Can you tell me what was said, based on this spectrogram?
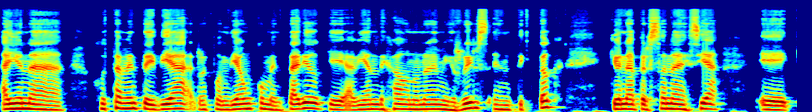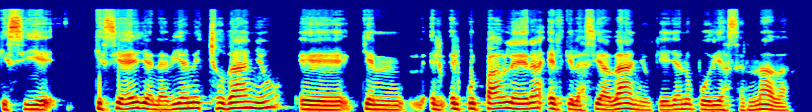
Hay una, justamente hoy día respondía a un comentario que habían dejado en uno de mis reels en TikTok, que una persona decía eh, que, si, que si a ella le habían hecho daño, eh, quien, el, culpable era el que le hacía daño, que ella no podía hacer nada.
